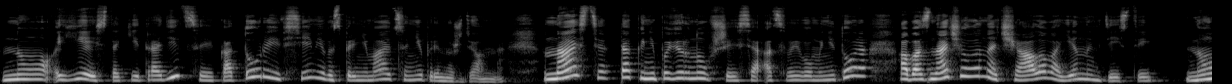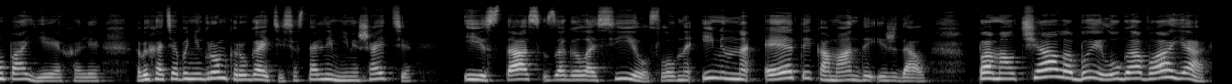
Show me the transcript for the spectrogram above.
но есть такие традиции, которые всеми воспринимаются непринужденно. Настя, так и не повернувшаяся от своего монитора, обозначила начало военных действий. «Ну, поехали. Вы хотя бы не громко ругайтесь, остальным не мешайте». И Стас заголосил, словно именно этой команды и ждал. «Помолчала бы, луговая!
